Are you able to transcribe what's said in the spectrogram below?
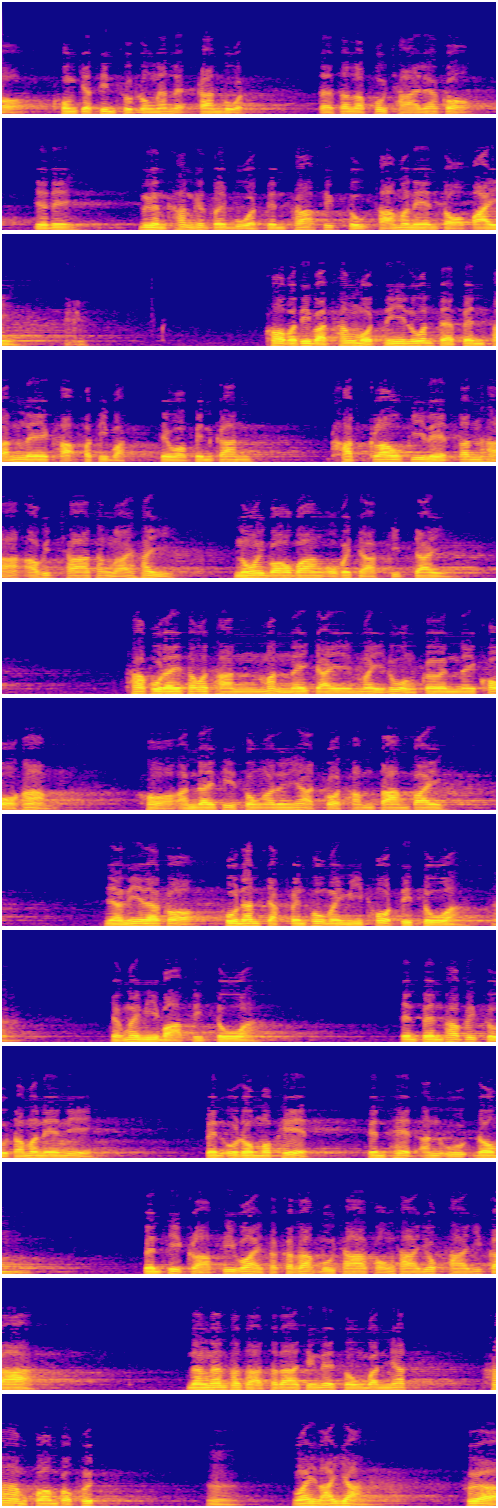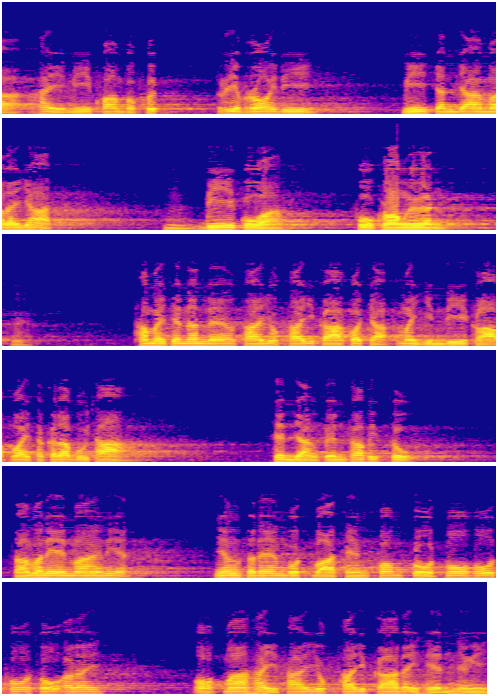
คงจะสิ้นสุดลงนั้นแหละการบวช แต่สำหรับผู้ชายแล้วก็จะได้เลื่อนขั้นขึ้นไปบวชเป็นพระภิกษุสามเณรต่อไป ข้อปฏิบัติทั้งหมดนี้ล้วนแต่เป็นสันเลขะปฏิบัติ แต่ว่าเป็นการขัดเกลากิเลสตัณหาอาวิชชาทั้งหลายให้ น้อยเบาบางออกไปจากจิตใจ ถ้าผู้ใดสมทานมั่นในใจไม่ล่วงเกินในข้อห้าม ข้ออันใดที่ทรงอนุญาตก็ทำตามไป อย่างนี้แล้วก็ผู้นั้นจักเป็นผู้ไม่มีโทษติดตัวจักไม่มีบาปติดตัว เป็นเป็นพระภิกษุสามเณรนี่ เป็นอุดมเพศ เป็นเพศอันอุดม เป็นที่กราบที่ไหว้สักการะบูชาของทายกทายิกา ดังนั้นพระศาสดาจึงได้ทรงบัญญัติห้ามความประพฤติไว้หลายอย่าง เพื่อให้มีความประพฤติเรียบร้อยดี มีจัญญามารยาทดีกว่า ผู้ครองเรือนถ้าไม่เช่นนั้นแล้วทายกทายิกาก็จะไม่ยินดีกราบไหว้สักการบูชา เช่นอย่างเป็นพระภิกษุ สามเณรมาเนี่ย ยังแสดงบทบาทแห่งความโกรธโมโหโทโสอะไร ออกมาให้ทายกทายิกาได้เห็นอย่างนี้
